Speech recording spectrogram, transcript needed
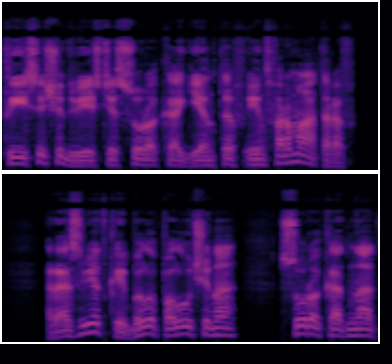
1240 агентов и информаторов, разведкой было получено 41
